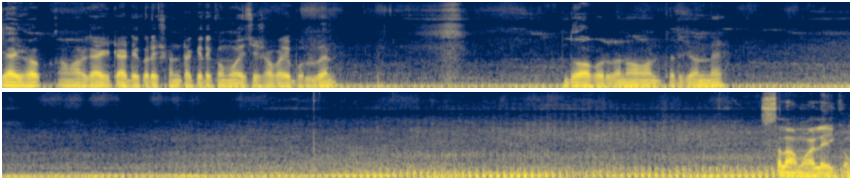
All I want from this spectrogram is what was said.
যাই হোক, আমার গাড়িটা ডেকোরেশনটা কীরকম হয়েছে সবাই বলবেন। দোয়া করবেন আমাদের জন্যে। আসসালামু আলাইকুম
